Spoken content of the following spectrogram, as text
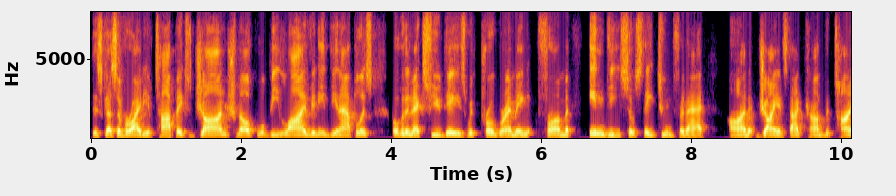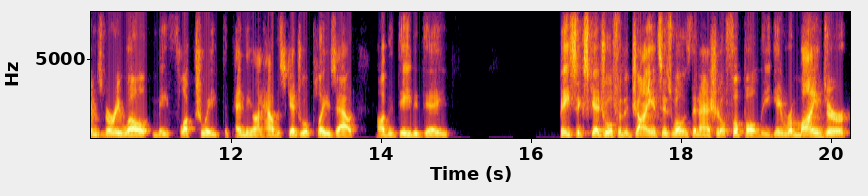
discuss a variety of topics. John Schmeelk will be live in Indianapolis over the next few days with programming from Indy. So stay tuned for that on giants.com. The times very well may fluctuate depending on how the schedule plays out on the day to day basic schedule for the Giants as well as the National Football League. A reminder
